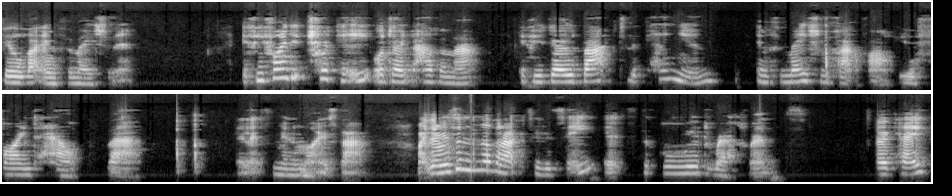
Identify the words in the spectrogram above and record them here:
fill that information in. If you find it tricky or don't have a map, if you go back to the Kenyan information fact file, you'll find help there. Okay, let's minimize that. Right, there is another activity. It's the grid reference. Okay,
